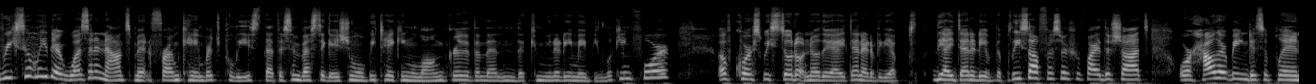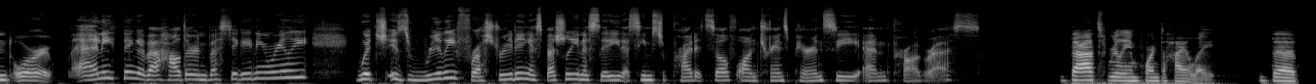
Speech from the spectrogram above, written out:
Recently, there was an announcement from Cambridge Police that this investigation will be taking longer than the community may be looking for. Of course, we still don't know the identity of the, the identity of the police officer who fired the shots, or how they're being disciplined, or anything about how they're investigating, really, which is really frustrating, especially in a city that seems to pride itself on transparency and progress. That's really important to highlight. The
